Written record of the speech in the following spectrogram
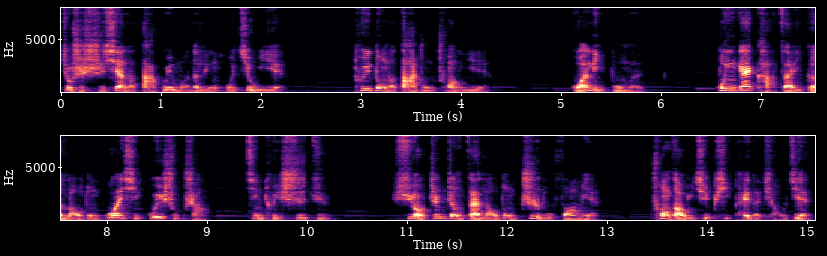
就是实现了大规模的灵活就业，推动了大众创业。管理部门不应该卡在一个劳动关系归属上，进退失据。需要真正在劳动制度方面创造与其匹配的条件，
